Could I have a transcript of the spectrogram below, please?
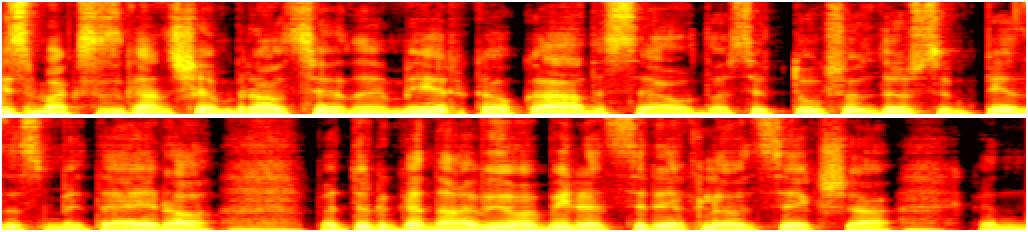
Izmaksas gan šiem braucieniem ir kaut kādas, jā, un tas ir 1250 eiro, bet tur gan avio biļets ir iekļauts iekšā, gan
